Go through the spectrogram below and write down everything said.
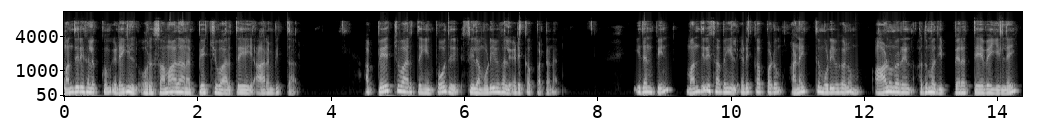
மந்திரிகளுக்கும் இடையில் ஒரு சமாதான பேச்சுவார்த்தையை ஆரம்பித்தார். அப்பேச்சுவார்த்தையின் போது சில முடிவுகள் எடுக்கப்பட்டன. இதன்பின் மந்திரி சபையில் எடுக்கப்படும் அனைத்து முடிவுகளும் ஆளுநரின் அனுமதி பெற தேவையில்லை.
